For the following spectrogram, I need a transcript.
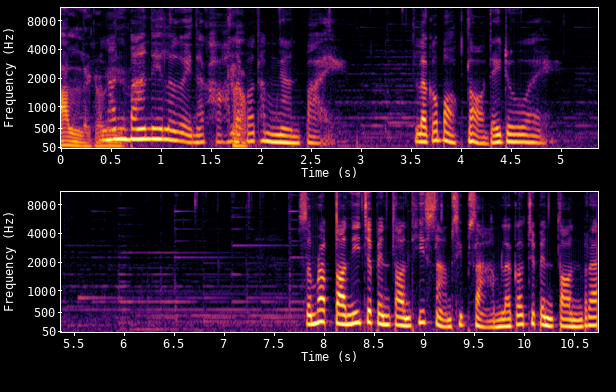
ลั่นเลยครับลั่นพี่บ้านได้เลยนะคะครับแล้วก็ทำงานไป แล้วก็บอกต่อได้ด้วยสำหรับตอนนี้จะเป็นตอนที่ 33 แล้วก็จะเป็นตอนแร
